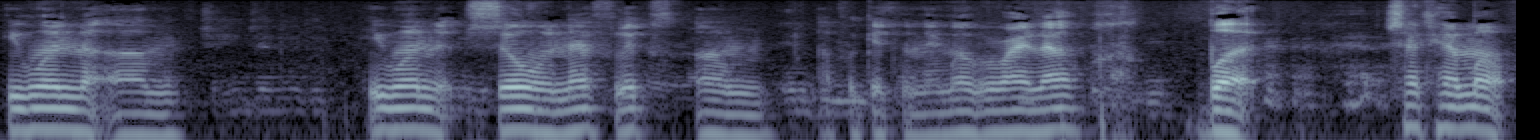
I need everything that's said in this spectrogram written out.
He won, um, he won a show on Netflix. Um, I forget the name of it right now, but check him out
